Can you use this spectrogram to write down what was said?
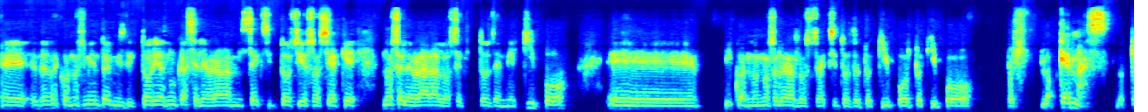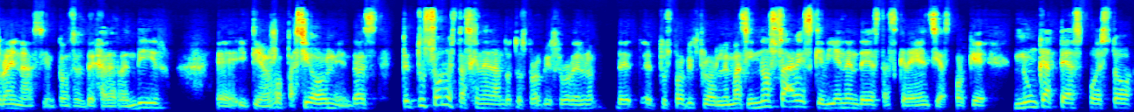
Eh, de reconocimiento de mis victorias, nunca celebraba mis éxitos y eso hacía que no celebrara los éxitos de mi equipo. Eh, y cuando no celebras los éxitos de tu equipo, tu equipo pues lo quemas, lo truenas y entonces deja de rendir eh, y tienes rotación. Entonces tú solo estás generando tus propios, tus propios problemas y no sabes que vienen de estas creencias porque nunca te has puesto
